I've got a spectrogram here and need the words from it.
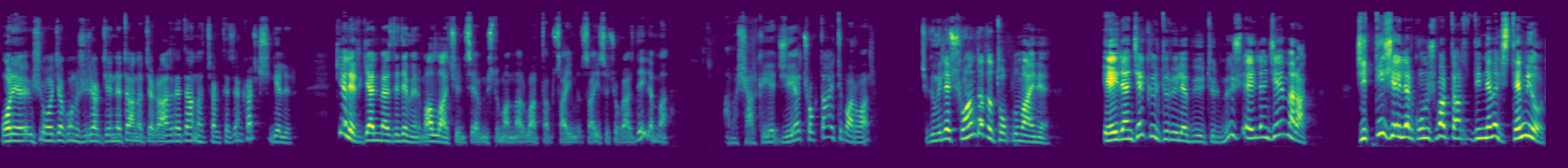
Oraya şu hoca konuşacak, cenneti anlatacak, ahireti anlatacak desen kaç kişi gelir? Gelir, gelmez de demeyelim. Allah için sev Müslümanlar var tabi sayı, sayısı çok az değil ama ama şarkıcıya çok daha itibar var. Çünkü millet şu anda da toplum aynı. Eğlence kültürüyle büyütülmüş, eğlenceye merak. Ciddi şeyler konuşmak, dinlemek istemiyor.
